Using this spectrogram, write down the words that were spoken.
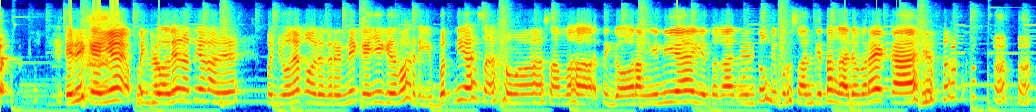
ini kayaknya penjualnya nanti akan penjualnya kalau dengerin ini kayaknya gitu wah ribet nih ya sama sama tiga orang ini ya gitu kan untung di perusahaan kita nggak ada mereka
